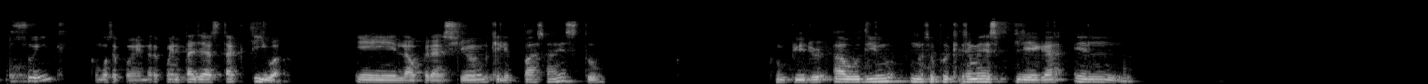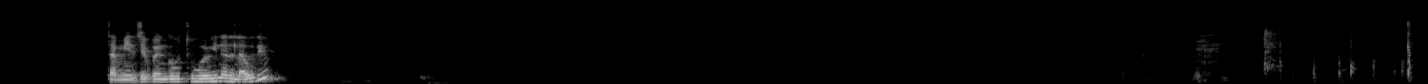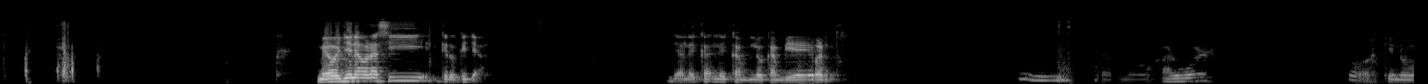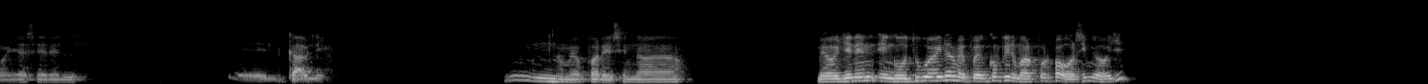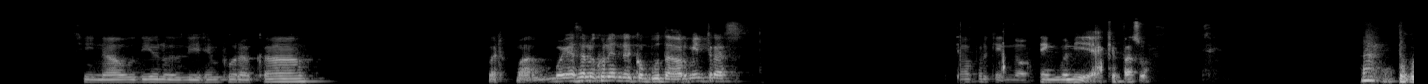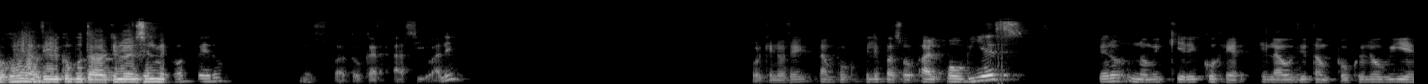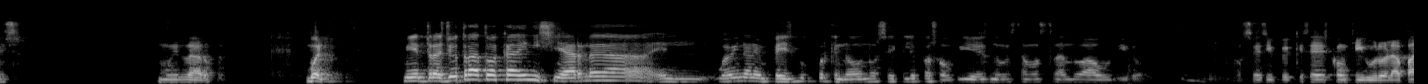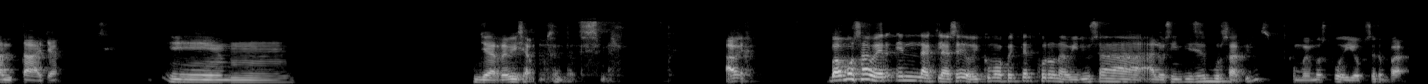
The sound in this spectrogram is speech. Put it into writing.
Swing, como se pueden dar cuenta, ya está activa la operación. ¿Qué le pasa a esto? Computer Audio, no sé por qué se me despliega el... ¿También se puede en GoToWebinar el audio? ¿Me oyen ahora sí? Creo que ya. Ya le, lo cambié de puerto. Nuevo hardware. Oh, que no vaya a ser el, cable. Mm, no me aparece nada. ¿Me oyen en, en GoToWebinar? ¿Me pueden confirmar, por favor, si me oyen? Sin audio nos dicen por acá. Bueno, voy a hacerlo con el del computador mientras. Porque no tengo ni idea qué pasó. Ah, tocó con el audio del computador que no es el mejor, pero nos va a tocar así, ¿vale? Porque no sé tampoco qué le pasó al OBS, pero no me quiere coger el audio tampoco el OBS. Muy raro. Bueno, Mientras yo trato acá de iniciar el webinar en Facebook, porque no, no sé qué le pasó a OBS, no me está mostrando audio. No sé si fue que se desconfiguró la pantalla. Em, ya revisamos entonces. A ver, vamos a ver en la clase de hoy cómo afecta el coronavirus a, a los índices bursátiles. Como hemos podido observar,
